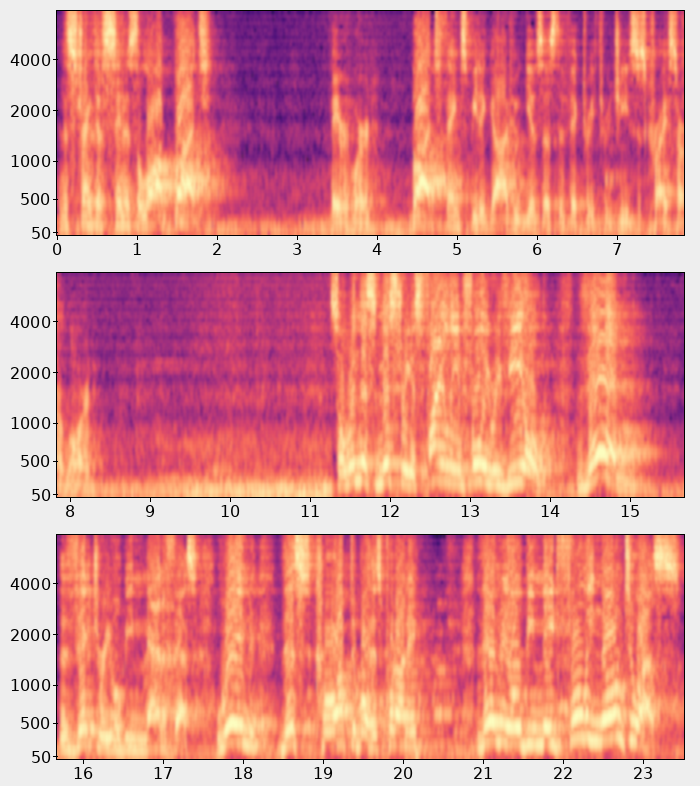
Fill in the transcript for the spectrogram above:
and the strength of sin is the law. But, favorite word, but thanks be to God who gives us the victory through Jesus Christ our Lord. So when this mystery is finally and fully revealed, then the victory will be manifest. When this corruptible has put on incorruption, then it will be made fully known to us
